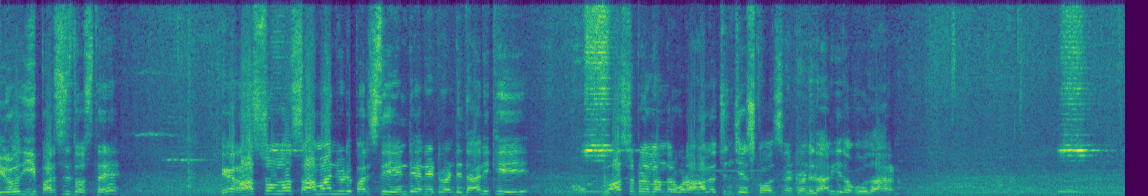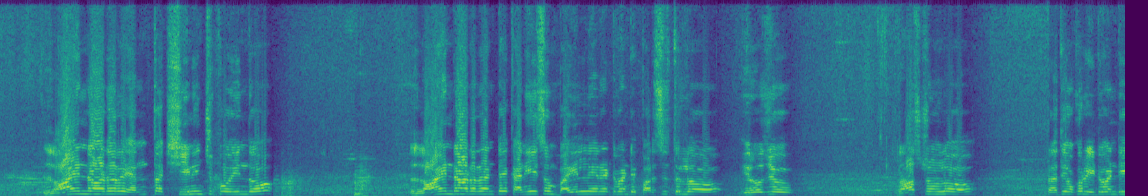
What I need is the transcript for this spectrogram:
ఈరోజు ఈ పరిస్థితి వస్తే ఇక రాష్ట్రంలో సామాన్యుడి పరిస్థితి ఏంటి అనేటువంటి దానికి రాష్ట్ర ప్రజలందరూ కూడా ఆలోచన చేసుకోవాల్సినటువంటి దానికి ఇది ఒక ఉదాహరణ. లా అండ్ ఆర్డర్ ఎంత క్షీణించిపోయిందో లా అండ్ ఆర్డర్ అంటే కనీసం బయలుదేరినటువంటి పరిస్థితుల్లో ఈరోజు రాష్ట్రంలో ప్రతి ఒక్కరు ఇటువంటి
